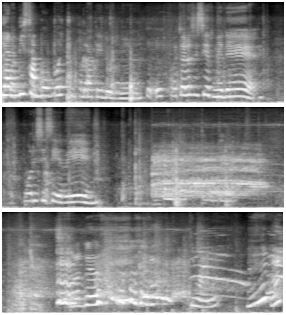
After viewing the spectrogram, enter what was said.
Biar bisa bobo juga. Tempat tidurnya. Oh itu ada sisirnya deh. Mau disisirin. Handuk order. Di mana? Hah?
